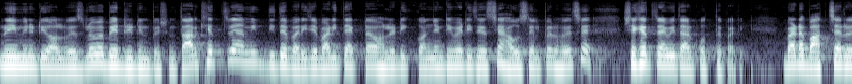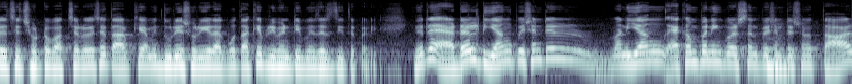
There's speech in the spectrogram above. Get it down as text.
উনি ইমিউনিটি অলওয়েজ লো বা বেড রিডেন পেশেন্ট তার ক্ষেত্রে আমি দিতে পারি যে বাড়িতে একটা অলরেডি কনজাংটিভাইটিস এসেছে হাউস হেল্পের হয়েছে সেক্ষেত্রে আমি তার করতে পারি। বা একটা বাচ্চা রয়েছে ছোট বাচ্চা রয়েছে তাকে আমি দূরে সরিয়ে রাখব তাকে প্রিভেন্টিভ মেজার্স দিতে পারি। কিন্তু একটা অ্যাডাল্ট ইয়াং পেশেন্টের মানে ইয়াং অ্যাকম্পানিং পার্সন পেশেন্টের সঙ্গে তার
